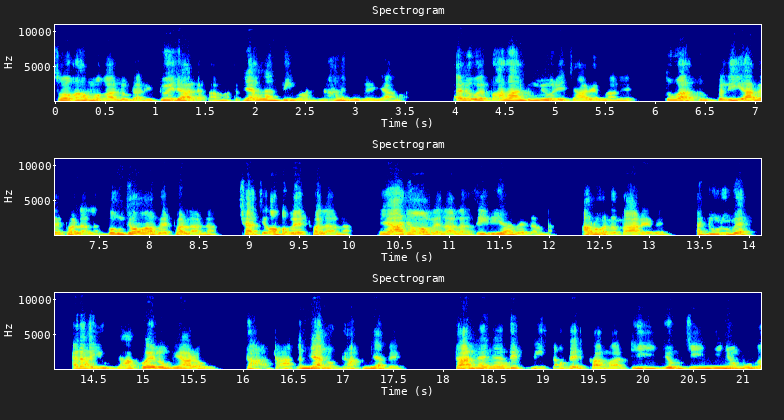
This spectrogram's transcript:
စော်ကားမော်ကားလုပ်တာတွေတွေ့ကြတဲ့အခါမှာအပြန်အလှန်သိသွားတယ်နားလည်မှုလည်းရပါတယ်အဲ့လိုပဲဘာသာလူမျိုးတွေကြားထဲမှာလည်းသူကသူဗလီကပဲထွက်လာလားဘုံကျောင်းကပဲထွက်လာလားချက်ကြောပဲထွက်လာလားဘုရားကြောပဲလာလားဇီဒီယပဲလာလားအားလုံးကတသားတည်းပဲအတူတူပဲ အဲ့ဒါယူလာခွဲလို့မရတော့ဘူးဒါဒါအမျက်တော့ဒါအမျက်ပဲဒါနိုင်ငံသစ်တည်ဆောက်တဲ့အခါမှာဒီယုံကြည်ညီညွတ်မှုက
